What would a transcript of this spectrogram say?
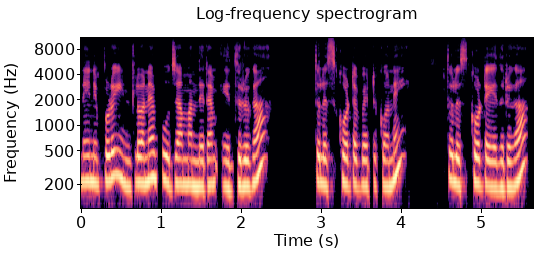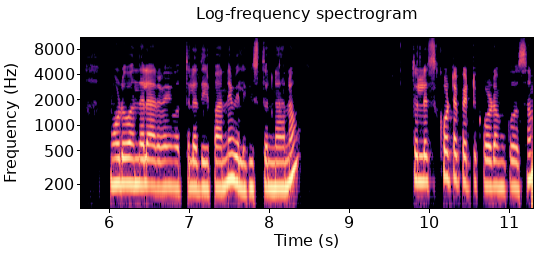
నేను ఇప్పుడు ఇంట్లోనే పూజా మందిరం ఎదురుగా తులసి కోట పెట్టుకొని తులసి కోట ఎదురుగా మూడు వందల అరవై ఒత్తుల దీపాన్ని వెలిగిస్తున్నాను. తులసి కోట పెట్టుకోవడం కోసం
